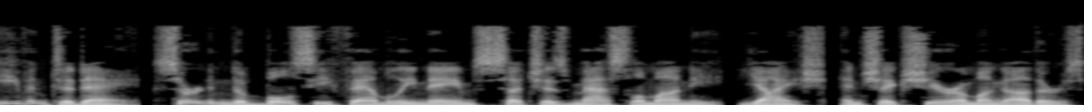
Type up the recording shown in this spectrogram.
Even today, certain Nabulsi family names such as Maslamani, Yaish, and Shakshir among others,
